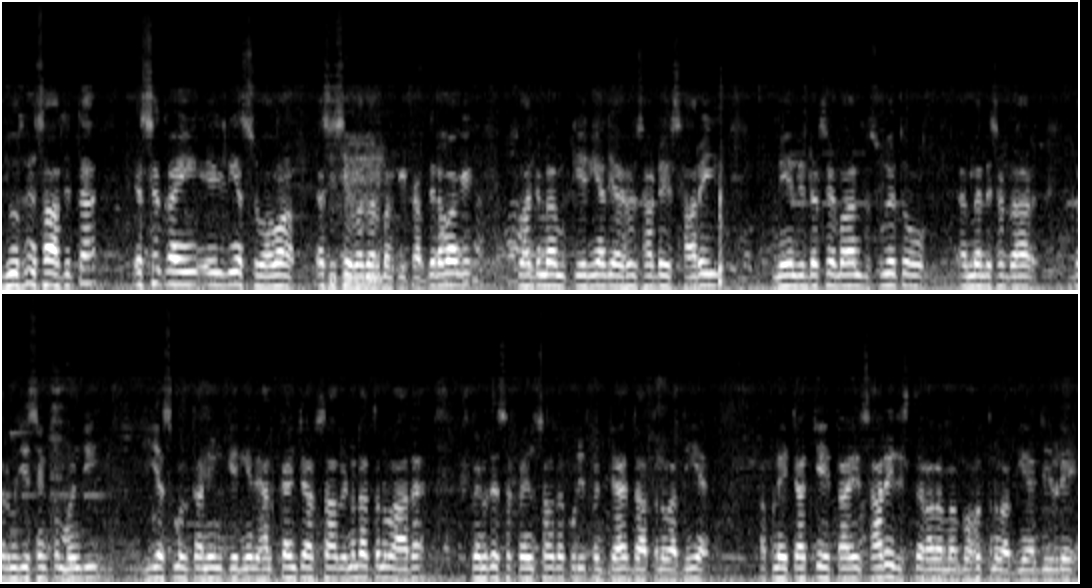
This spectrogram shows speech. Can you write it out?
ਯੂਥ ਨੇ ਸਾਥ ਦਿੱਤਾ, ਇਸੇ ਤਰ੍ਹਾਂ ਹੀ ਇਹ ਜਿਹੜੀਆਂ ਸੇਵਾਵਾਂ ਅਸੀਂ ਸੇਵਾਦਾਰ ਬਣ ਕੇ ਕਰਦੇ ਰਵਾਂਗੇ। ਸੋ ਅੱਜ ਮੈਂ ਮਕੇਰੀਆਂ ਦੇ ਆਏ ਹੋਏ ਸਾਡੇ ਸਾਰੇ ਹੀ ਮੇਨ ਲੀਡਰ ਸਾਹਿਬਾਨ ਦਸੂਏ ਤੋਂ ਐਮਐਲਏ ਸਰਦਾਰ ਕਰਮਜੀਤ ਸਿੰਘ ਘੁੰਮਣ ਜੀ ਜੀਐਸ ਮੁਲਤਾਨੀ ਮਕੇਰੀਆਂ ਦੇ ਹਲਕਾ ਇੰਚਾਰਜ ਸਾਹਿਬ ਇਹਨਾਂ ਦਾ ਧੰਨਵਾਦ ਹੈ। ਪਿੰਡ ਦੇ ਸਰਪੰਚ ਸਾਹਿਬ ਦਾ ਪੂਰੀ ਪੰਚਾਇਤ ਦਾ ਧੰਨਵਾਦੀ ਹੈ। ਆਪਣੇ ਚਾਚੇ ਤਾਏ ਸਾਰੇ ਰਿਸ਼ਤੇਦਾਰਾਂ ਦਾ ਮੈਂ ਬਹੁਤ ਧੰਨਵਾਦੀ ਹਾਂ। ਜਿਹੜੇ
